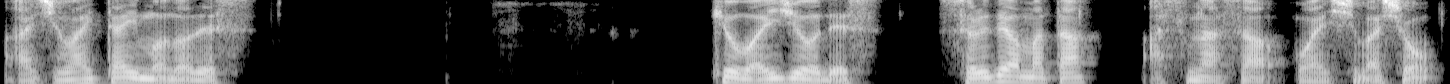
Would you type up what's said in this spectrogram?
味わいたいものです。今日は以上です。それではまた明日の朝お会いしましょう。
